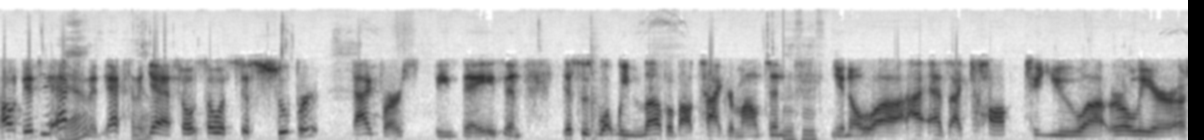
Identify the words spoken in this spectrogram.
oh, did you? Excellent, excellent. Yeah. So, so it's just super diverse these days, and this is what we love about Tiger Mountain. Mm-hmm. You know, uh, I, as I talked to you uh, earlier, or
